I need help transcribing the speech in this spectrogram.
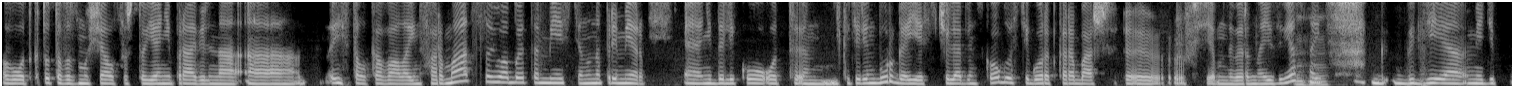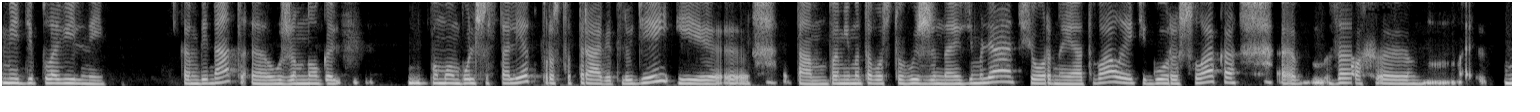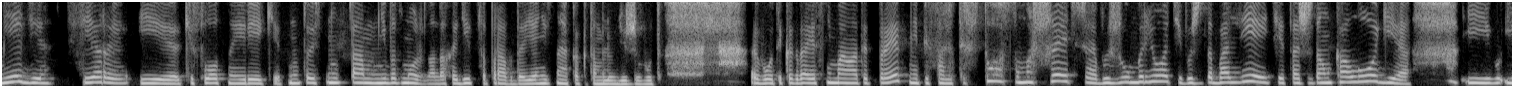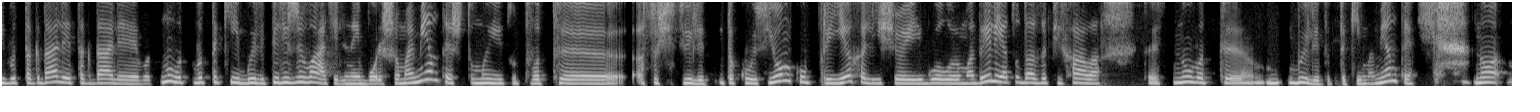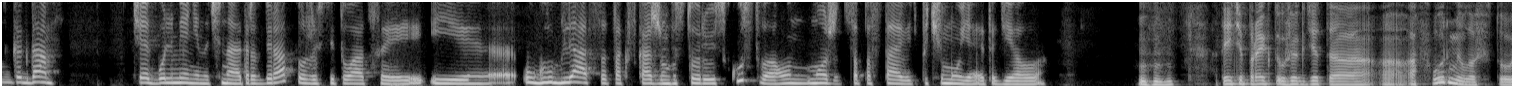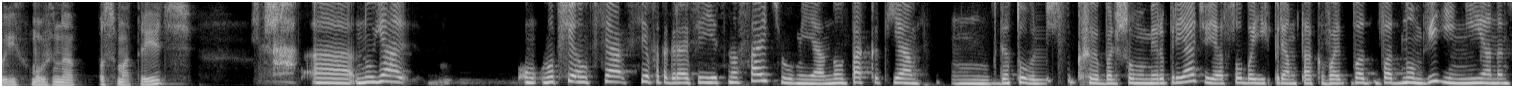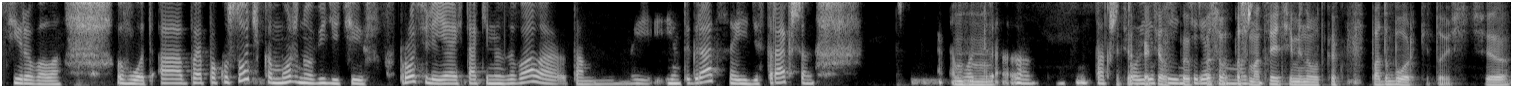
Вот, кто-то возмущался, что я неправильно э, истолковала информацию об этом месте. Ну, например, э, недалеко от э, Екатеринбурга есть в Челябинской области город Карабаш, э, всем, наверное, известный, угу. где меди, медиплавильный комбинат э, уже много по-моему, больше ста лет просто травит людей. И э, там, помимо того, что выжженная земля, черные отвалы, эти горы шлака, э, запах э, меди, серы и кислотные реки. Ну, то есть, ну, там невозможно находиться, правда. Я не знаю, как там люди живут. Вот, и когда я снимала этот проект, мне писали, ты что, сумасшедшая, вы же умрете, вы же заболеете, это же онкология, и, и вот так далее, и так далее. Вот, ну, вот, вот такие были переживательные больше моменты, что мы тут вот э, осуществили такую съемку, приехали, еще и голую модель я туда запихала. То есть, ну, вот э, были вот такие моменты. Но когда человек более-менее начинает разбираться уже в ситуации и углубляться, так скажем, в историю искусства, он может сопоставить, почему я это делала. А ты эти проекты уже где-то а, оформила, что их можно посмотреть? А, ну, я вообще вся, все фотографии есть на сайте у меня, но так как я готовлюсь к большому мероприятию, я особо их прям так в, в, в одном виде не анонсировала. Вот. А по, по кусочкам можно увидеть и в профиле, я их так и называла, там и интеграция, и дистракшн. Угу. Вот. Э, так что, Хотел, если интересно, пос- посмотреть именно вот как в подборке, то есть. Э,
